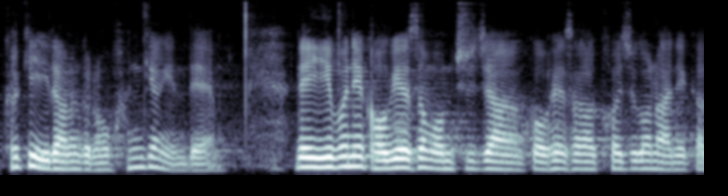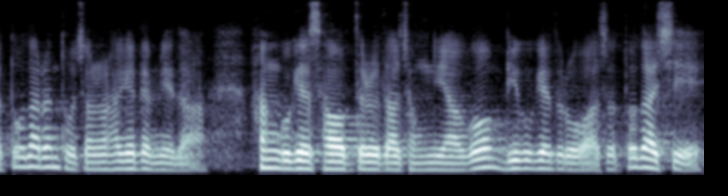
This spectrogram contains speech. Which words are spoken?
그렇게 일하는 그런 환경인데 근데 이분이 거기에서 멈추지 않고 회사가 커지고 나니까 또 다른 도전을 하게 됩니다. 한국의 사업들을 다 정리하고 미국에 들어와서 또 다시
